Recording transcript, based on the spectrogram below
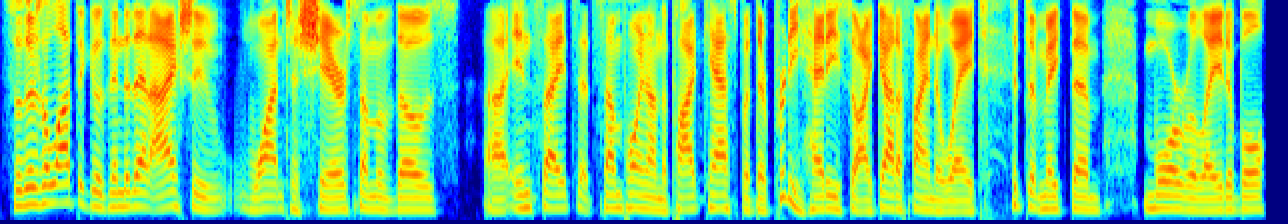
So there's a lot that goes into that. I actually want to share some of those uh, insights at some point on the podcast, but they're pretty heady, so I got to find a way to, to make them more relatable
